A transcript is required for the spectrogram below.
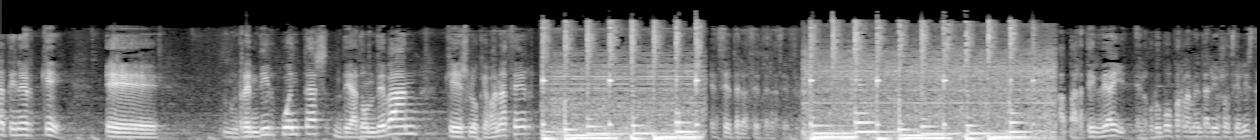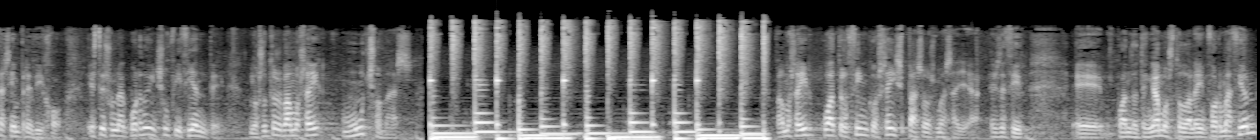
a tener que eh, rendir cuentas de a dónde van, qué es lo que van a hacer, etcétera, etcétera, etcétera. A partir de ahí, el Grupo Parlamentario Socialista siempre dijo, este es un acuerdo insuficiente, nosotros vamos a ir mucho más. Vamos a ir cuatro, cinco, seis pasos más allá. Es decir, eh, cuando tengamos toda la información,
